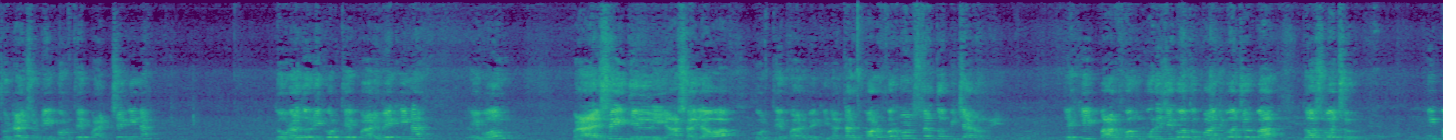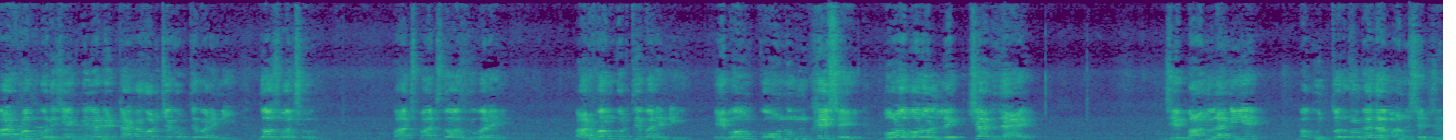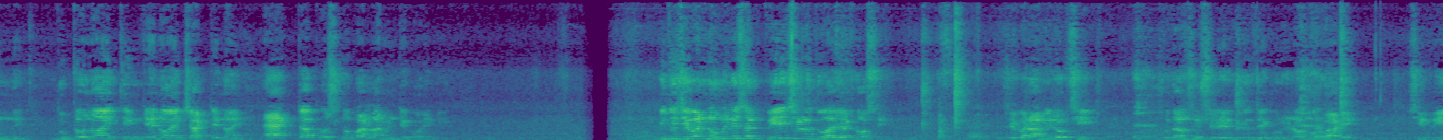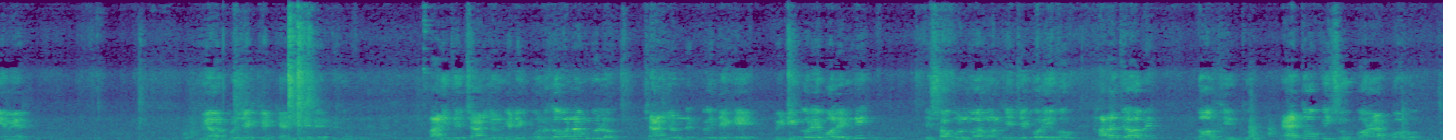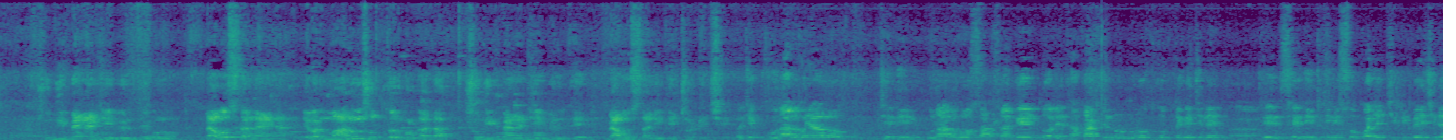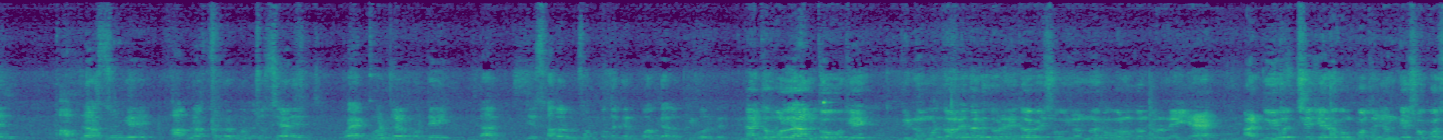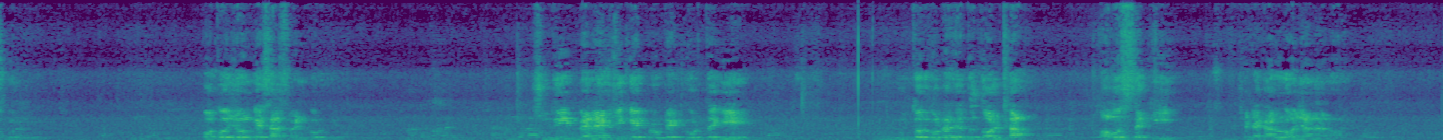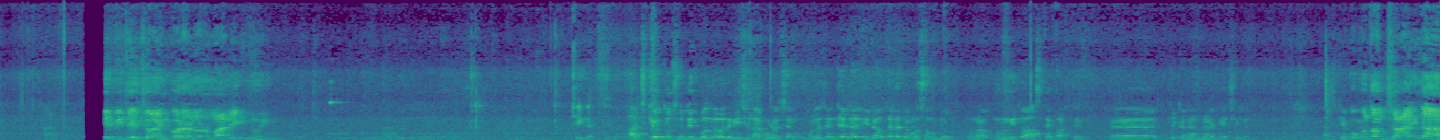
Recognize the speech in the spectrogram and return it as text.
ছোটাছুটি করতে পারছে কিনা, দৌড়াদৌড়ি করতে পারবে কিনা এবং প্রায়শই দিল্লি আসা যাওয়া করতে পারবে কিনা। তার পারফরমেন্সটা তো বিচার হবে। যে কি পারফর্ম করেছে গত পাঁচ বছর বা দশ বছর? কি পারফর্ম করেছে? এমপিলেটের টাকা খরচা করতে পারেনি। দশ বছর। পাঁচ পাঁচ, দশ দুবারে। পারফর্ম করতে পারেনি। এবং কোন মুখে সে বড় বড় লেকচার দেয় যে বাংলা নিয়ে বা উত্তর কলকাতার মানুষের জন্য। দুটো নয়, তিনটে নয়, চারটে নয়। একটা প্রশ্ন পার্লামেন্টে করেনি। কিন্তু যেবার নমিনেশন পেয়েছিল দু হাজার দশে, সেবার আমি লড়ছি সুধাংশু শীলের বিরুদ্ধে কুড়ি নম্বর ওয়ার্ডে সিপিএম এর মেয়র প্রজেক্টের ক্যান্ডিডেটের বিরুদ্ধে। বাড়িতে চারজনকে ডেকে বলে দেবো নামগুলো। চারজন ডেকে মিটিং করে বলেননি যে স্বপন বর্মনকে যে করেই হোক হারাতে হবে। দল কিন্তু এত কিছু করার পরও সুদীপ ব্যানার্জির বিরুদ্ধে কোনো ব্যবস্থা নেয় না। এবার মানুষ উত্তর কলকাতা সুদীপ ব্যানার্জির বিরুদ্ধে ব্যবস্থা নিতে চলেছে। বলছি কুণাল ঘোষ যেদিন কুণাল ঘোষ আপনাকে দলে থাকার জন্য অনুরোধ করতে গেছিলেন সেদিন তিনি শোকজের চিঠি পেয়েছিলেন। আপনার সঙ্গে আপনার সঙ্গে মঞ্চ শেয়ারে কয়েক ঘণ্টার মধ্যেই তার যে সাধারণ সম্পাদকের পদ গেল। কি বলবেন? না তো বললাম তো যে তৃণমূল দলে দলে ধরে নিতে হবে, সৌজন্য এবং গণতন্ত্র নেই এক, আর দুই হচ্ছে যে এরকম কতজনকে শোকজ করবে? কতজনকে সাসপেন্ড করবে? সুদীপ ব্যানার্জিকে প্রোটেক্ট করতে গিয়ে উত্তর কলকাতার তো দলটা, অবস্থা কি? সেটা কারুর অজানা নয়। বিজেপিতে জয়েন করানোর মালিক নই। ঠিক আছে। আজকেও তো সুদীপ বন্দ্যোপাধ্যায় নিশানা করেছেন বলেছেন যে এটা এটাও তো একটা জনসংযোগ। উনি তো আসতে পারতেন যেখানে আপনারা গেছিলেন আজকে ও কোথাও যায় না।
